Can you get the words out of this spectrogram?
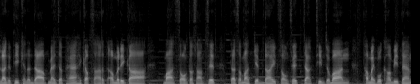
หลังจากที่แคนาดาแม้จะแพ้ให้กับสหรัฐอเมริกา มา2ต่อ3 เซต แต่สามารถเก็บได้อีก 2 เซตจากทีมเจ้าบ้านทำให้พวกเขามีแต้ม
